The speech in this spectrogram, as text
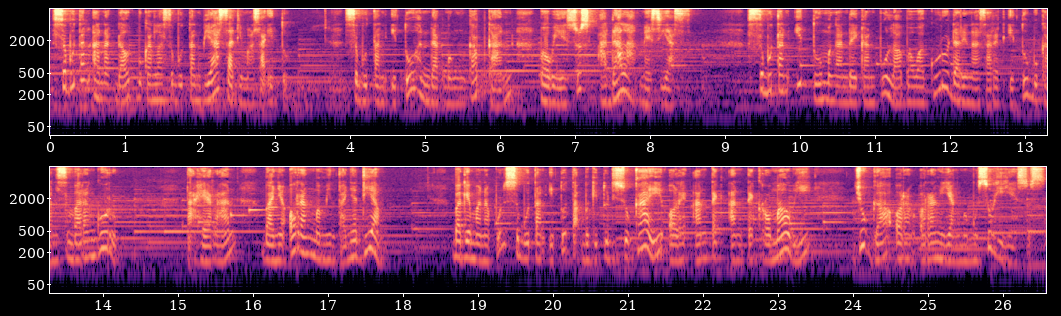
Sebutan anak Daud bukanlah sebutan biasa di masa itu. Sebutan itu hendak mengungkapkan bahwa Yesus adalah Mesias. Sebutan itu mengandaikan pula bahwa guru dari Nazaret itu bukan sembarang guru. Tak heran, banyak orang memintanya diam. Bagaimanapun sebutan itu tak begitu disukai oleh antek-antek Romawi, juga orang-orang yang memusuhi Yesus.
